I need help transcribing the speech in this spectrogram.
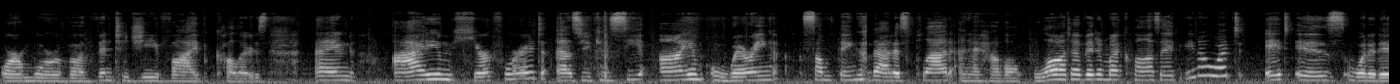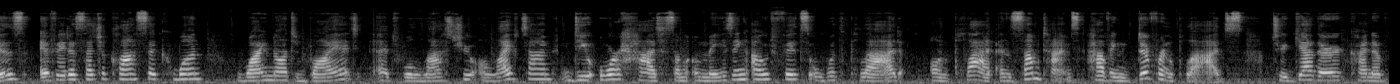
or more of a vintagey vibe colors. And I am here for it. As you can see, I am wearing something that is plaid and I have a lot of it in my closet. You know what? It is what it is. If it is such a classic one, why not buy it? It will last you a lifetime. Dior has some amazing outfits with plaid on plaid and sometimes having different plaids together, kind of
